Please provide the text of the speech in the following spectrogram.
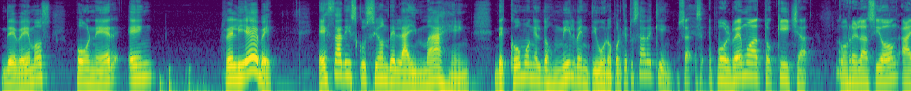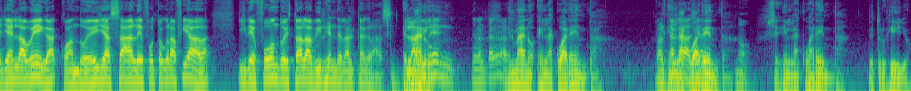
debemos poner en relieve. Esa discusión de la imagen, de cómo en el 2021, porque tú sabes quién, O sea, volvemos a Toquicha con relación allá en La Vega, cuando ella sale fotografiada y de fondo está la Virgen de la Alta Gracia. la Virgen de la Alta Gracia. hermano, en la 40, La en la Altagracia. 40, No, sí. en la 40 de Trujillo,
